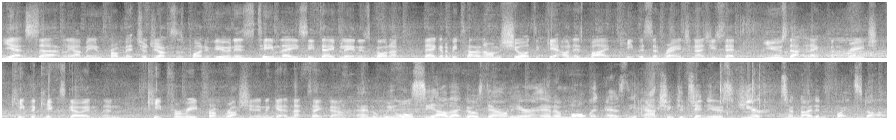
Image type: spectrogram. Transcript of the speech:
Yeah, certainly. I mean, from Mitchell Johnson's point of view and his team there, you see Dave Lee in his corner, they're going to be telling him, I'm sure, to get on his bike, keep this at range, and as you said, use that length and reach, keep the kicks going and keep Farid from rushing in and getting that takedown. And we will see how that goes down here in a moment as the action continues here tonight in Fight Star.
